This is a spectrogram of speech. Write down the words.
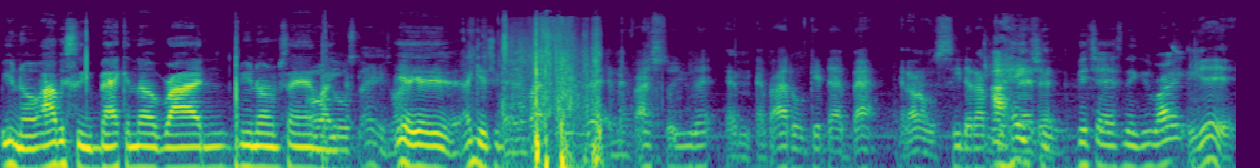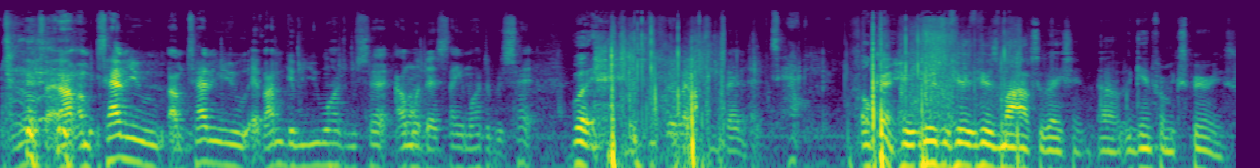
you know, obviously backing up, riding. You know what I'm saying? All like, those things, right? yeah, yeah, yeah. I get you. And if I show you that, and if I show you that, and if I don't get that back, and I don't see that I'm I hate that, you, bitch ass nigga. Right? Yeah, you know what I'm saying. I'm, I'm telling you, I'm telling you, if I'm giving you 100, percent I want that same 100. percent But But you feel like you've been attacked. Okay, here, here's here, here's my observation. Uh, again from experience.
